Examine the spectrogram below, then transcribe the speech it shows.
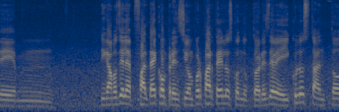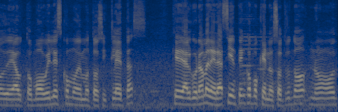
de, mm, digamos, de la falta de comprensión por parte de los conductores de vehículos, tanto de automóviles como de motocicletas, que de alguna manera sienten como que nosotros no, no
